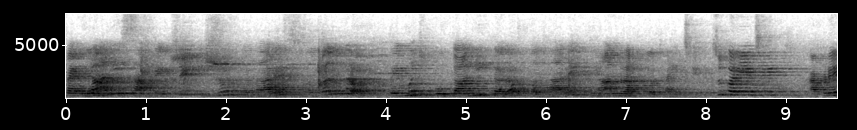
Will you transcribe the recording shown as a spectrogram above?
પહેલાની સાપેક્ષે કિશોર વધારે સ્વતંત્ર તેમજ પોતાની તરફ વધારે ધ્યાન રાખતો થાય છે શું કરીએ છીએ આપણે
